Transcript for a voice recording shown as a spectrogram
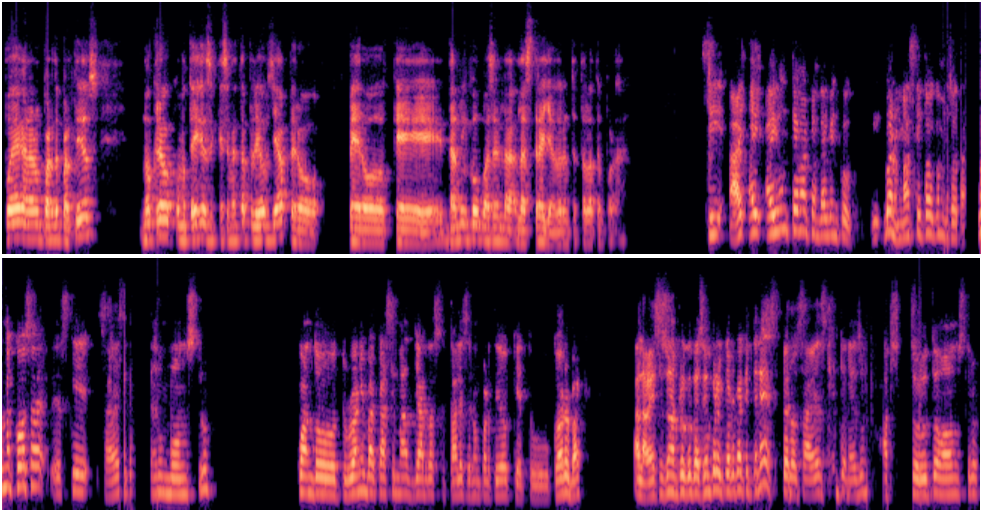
puede ganar un par de partidos. No creo, como te dije, que se meta a playoffs ya, pero, pero que Dalvin Cook va a ser la, la estrella durante toda la temporada. Sí, hay, hay un tema con Dalvin Cook y bueno, más que todo con Minnesota. Una cosa es que sabes que tienes un monstruo cuando tu running back hace más yardas totales en un partido que tu quarterback. A la vez es una preocupación por el quarterback que tenés, pero sabes que tenés un absoluto monstruo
